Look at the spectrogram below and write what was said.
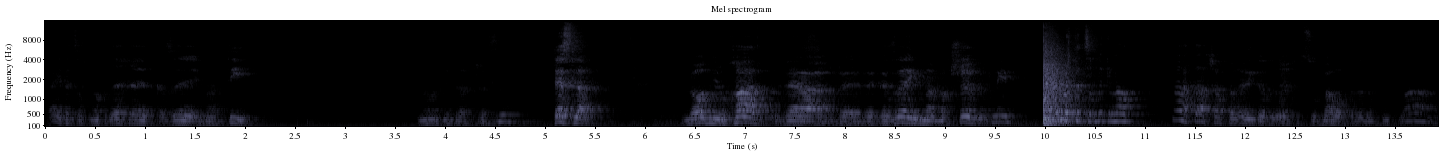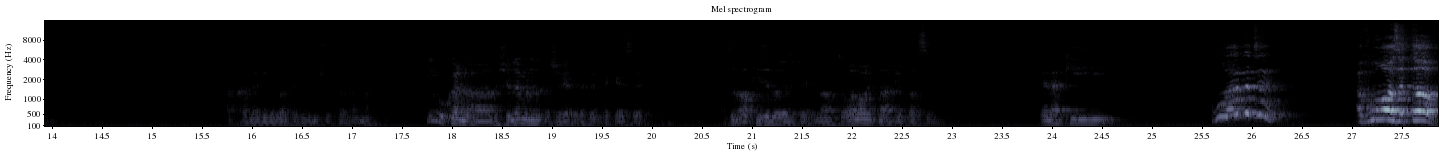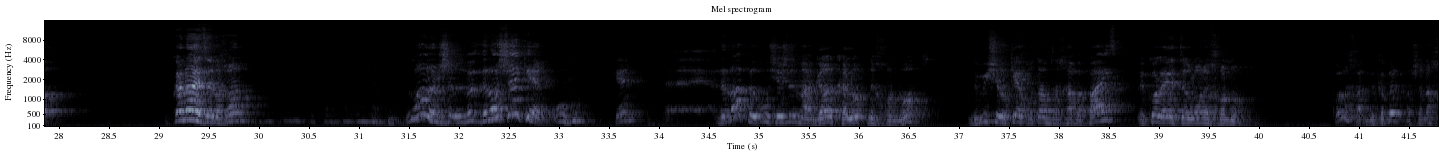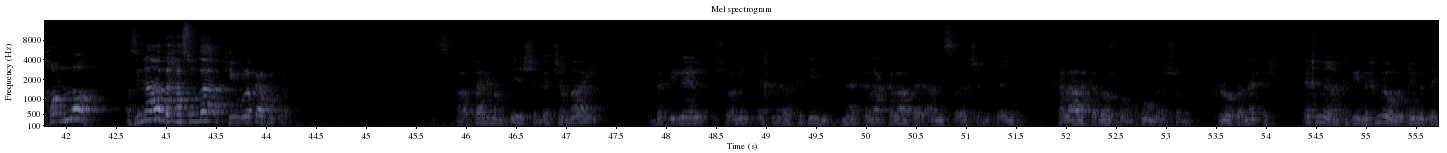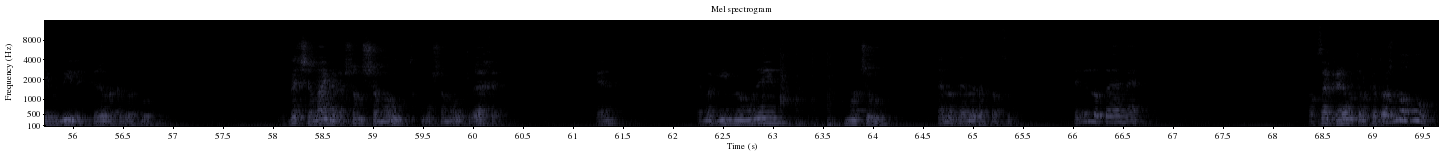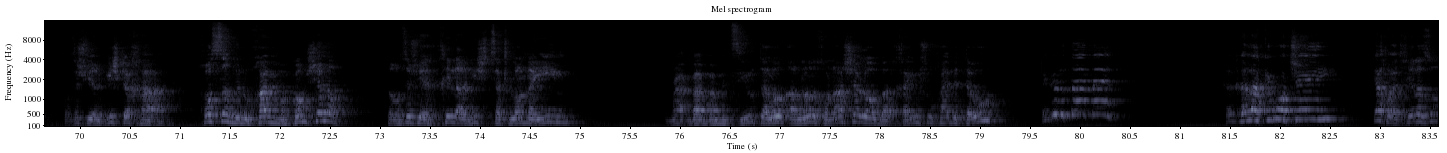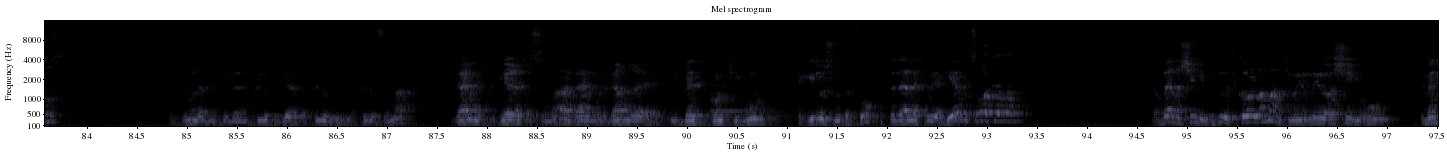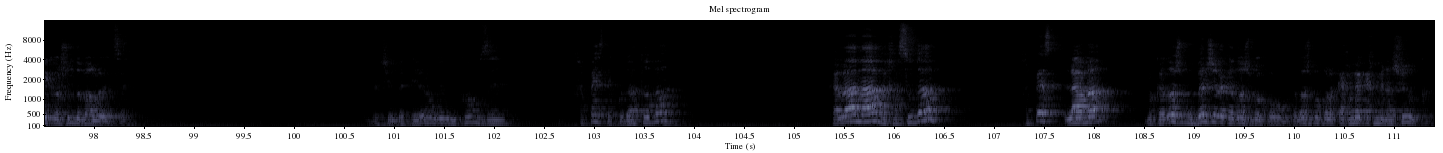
אתה היית צריך לקנות רכב כזה עם ה-T. נו, איך נקרא עכשיו? טסלה. מאוד מיוחד, וה- ו- וכזה עם המחשב בפנים. זה מה שאתה צריך לקנות. מה, אתה עכשיו קונה לי כזה רכב סובארו כזה דפוק? מה? אף אחד לא יגיד דבר כזה למישהו אחר, למה? כי אם הוא קנה ושילם על זה את הכסף, אז זה לא כי זה לא יפה, לא, התורה לא ניתנה רק לפרסים. אלא כי הוא אוהב את זה. עבורו זה טוב. הוא קנה את זה, נכון? זה לא, זה לא שקר, כן? זה לא הפירוש שיש איזה מאגר קלות נכונות, ומי שלוקח אותם זכה בפיס, וכל היתר לא נכונות. כל אחד מקבל את מה שנכון לו. אז הנה וחסודה, כי הוא לקח אותה. אז בעתני מסביר שבית שמאי ובית הלל שואלים איך מרקדים לפני הכלה, כלה ועם ישראל שנקראים כלה לקדוש ברוך הוא, מלשון כלות הנפש, איך מרקדים, איך מעוררים את היהודי להתקרב לקדוש ברוך הוא. אז בית שמאי מלשון שמאות, כמו שמאות רכב, כן? הם מגיעים ואומרים, כמות שהוא, תן לו את האמת בפרצוף, תגיד לו את האמת. אתה רוצה לקרב אותו לקדוש ברוך הוא? אתה רוצה שהוא ירגיש ככה חוסר מנוחה במקום שלו? אתה רוצה שהוא יתחיל להרגיש קצת לא נעים במציאות הלא, הלא נכונה שלו, בחיים שהוא חי בטעות? תגיד לו את האמת. כלכלה כמות שהיא, ככה הוא יתחיל לזוז. להם בית הלל, אפילו חיגרת, אפילו, אפילו סומה. גם אם הוא חיגרת או סומה, גם אם הוא לגמרי איבד כל כיוון, תגיד לו שהוא דפוק, אתה יודע לאיפה הוא יגיע בצורה כזאת. הרבה אנשים איבדו את כל עולמם, כי הם היו מיואשים, אמרו, ממני כבר שום דבר לא יצא. בית הלל אומרים, במקום זה, תחפש נקודה טובה. קלה נאה וחסודה. תחפש, למה? הקדוש, הוא בן של הקדוש ברוך הוא, הקדוש ברוך הוא לקח מקח מן השוק.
